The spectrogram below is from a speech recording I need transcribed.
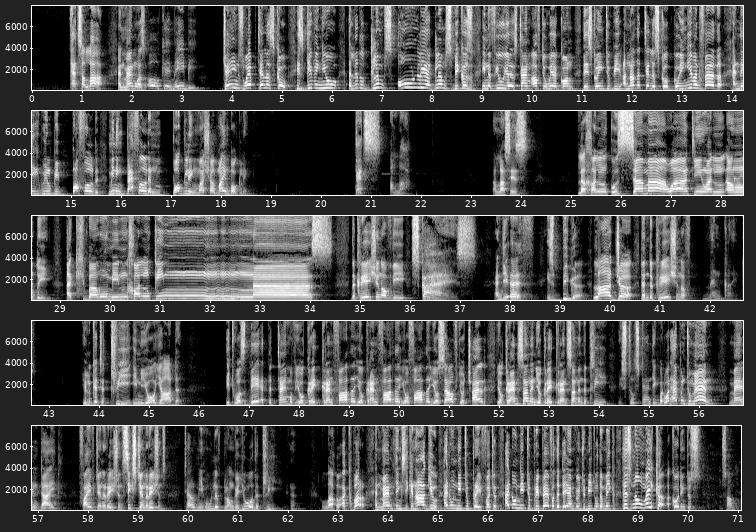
That's Allah. And man was, oh, okay, maybe. James Webb Telescope is giving you a little glimpse, only a glimpse, because in a few years' time after we're gone, there's going to be another telescope going even further, and they will be baffled, meaning baffled and boggling, mashal, mind boggling. That's Allah. Allah says, لخلق السماوات والأرض أكبر من خلق الناس The creation of the skies and the earth is bigger, larger than the creation of mankind. You look at a tree in your yard, it was there at the time of your great grandfather, your grandfather, your father, yourself, your child, your grandson, and your great grandson, and the tree is still standing. But what happened to man? Man died five generations, six generations. Tell me who lived longer, you or the tree? Allahu Akbar. And man thinks he can argue. I don't need to pray Fajr. I don't need to prepare for the day I'm going to meet with the Maker. There's no Maker, according to some.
